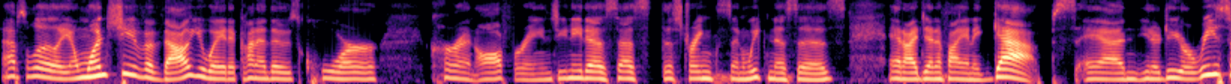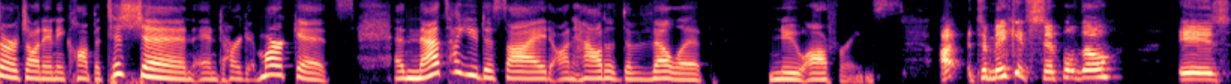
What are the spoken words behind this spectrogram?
Absolutely. And once you've evaluated kind of those core current offerings, you need to assess the strengths and weaknesses and identify any gaps and, you know, do your research on any competition and target markets. And that's how you decide on how to develop new offerings. I, to make it simple, though, is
